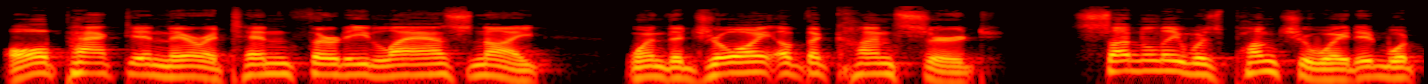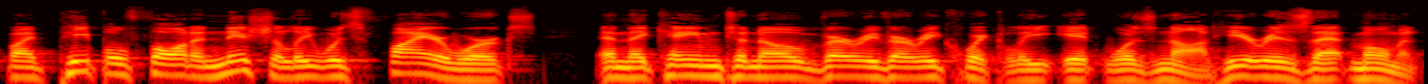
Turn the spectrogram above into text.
all packed in there at 10:30 last night when the joy of the concert suddenly was punctuated what by people thought initially was fireworks and they came to know very very quickly it was not. Here is that moment.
